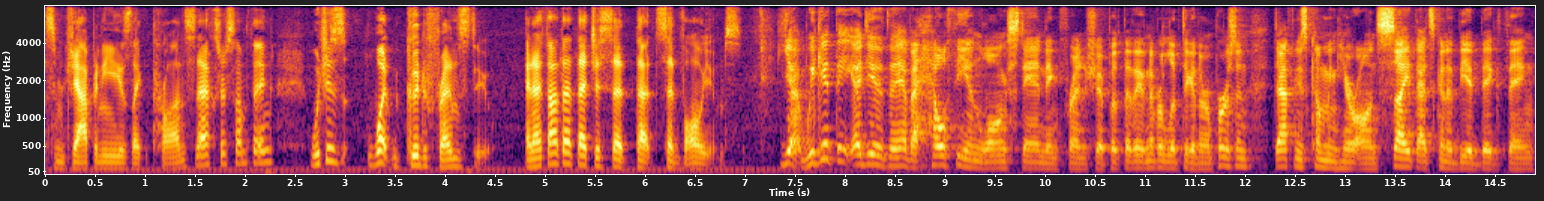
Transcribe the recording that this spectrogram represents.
some japanese like prawn snacks or something which is what good friends do. And i thought that that just said that said volumes Yeah, we get the idea that they have a healthy and long-standing friendship, but that they've never lived together in person. Daphne's coming here on site. That's going to be a big thing.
